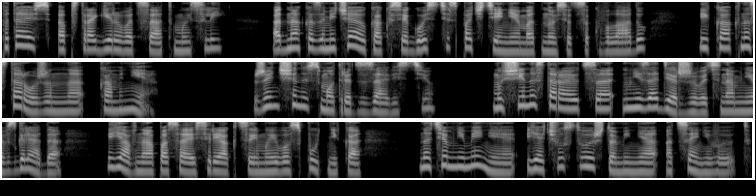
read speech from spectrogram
Пытаюсь абстрагироваться от мыслей, однако замечаю, как все гости с почтением относятся к Владу и как настороженно ко мне. Женщины смотрят с завистью. Мужчины стараются не задерживать на мне взгляда, явно опасаясь реакции моего спутника, но тем не менее я чувствую, что меня оценивают.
